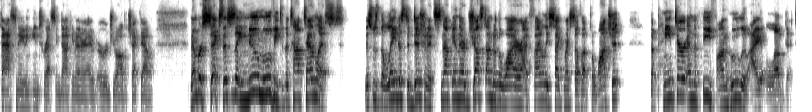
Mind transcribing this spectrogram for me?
fascinating, interesting documentary. I would urge you all to check out. Number six, this is a new movie to the top 10 list. This was the latest edition. It snuck in there just under the wire. I finally psyched myself up to watch it. The Painter and the Thief on Hulu. I loved it.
